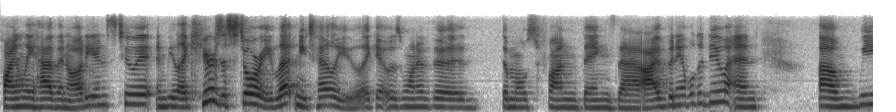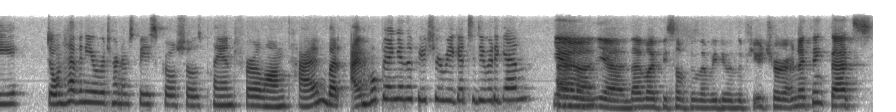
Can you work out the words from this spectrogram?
finally have an audience to it and be like, here's a story, let me tell you. Like it was one of the the most fun things that I've been able to do, and um, we don't have any Return of Space Girl shows planned for a long time, but I'm hoping in the future we get to do it again. Yeah, Um, yeah, that might be something that we do in the future, and I think that's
